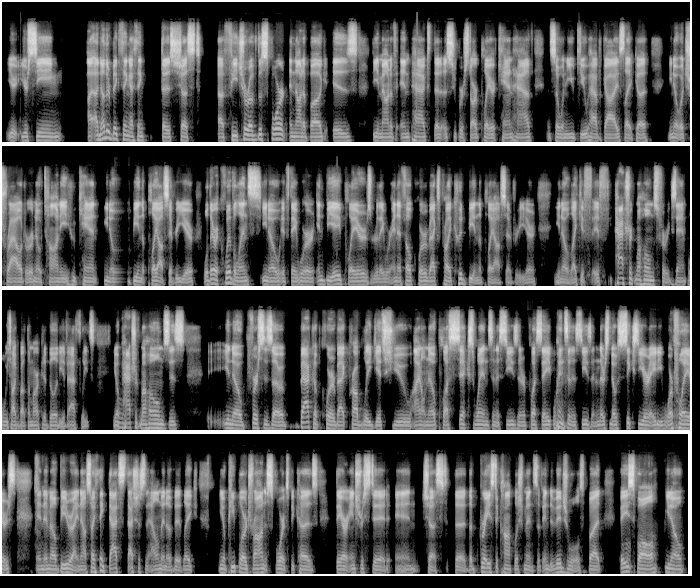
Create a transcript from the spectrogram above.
you're you're seeing another big thing I think that is just a feature of the sport and not a bug is the amount of impact that a superstar player can have. And so when you do have guys like a, you know, a Trout or an Ohtani who can't, you know, be in the playoffs every year, well, their equivalents, you know, if they were NBA players or they were NFL quarterbacks, probably could be in the playoffs every year. You know, like if if Patrick Mahomes, for example, we talk about the marketability of athletes. You know, mm-hmm. Patrick Mahomes is you know, versus a backup quarterback probably gets you, I don't know, plus six wins in a season or plus eight wins in a season. And there's no 60 or 80 war players in MLB right now. So I think that's that's just an element of it. Like, you know, people are drawn to sports because they are interested in just the the greatest accomplishments of individuals. But baseball, you know,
